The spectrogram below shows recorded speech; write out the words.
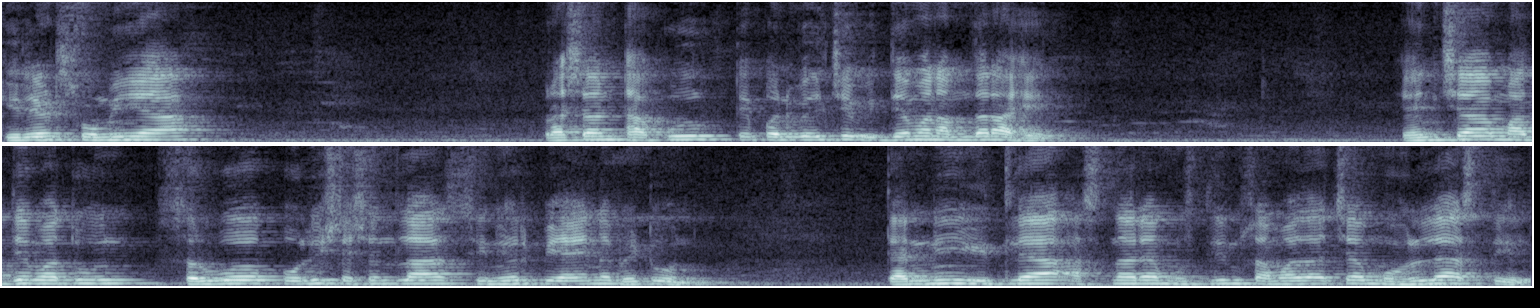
किरेट सोमिया प्रशांत ठाकूर ते पनवेलचे विद्यमान आमदार आहेत. यांच्या माध्यमातून सर्व पोलीस स्टेशनला सिनियर पी आयनं भेटून त्यांनी इथल्या असणाऱ्या मुस्लिम समाजाच्या मोहल्ल्या असतील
